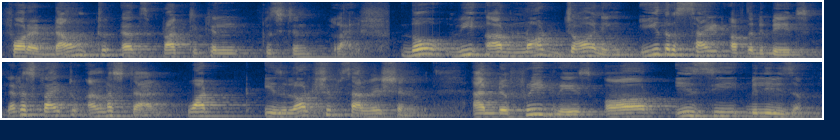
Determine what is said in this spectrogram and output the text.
for a down to earth practical Christian life. Though we are not joining either side of the debate, let us try to understand what is Lordship salvation and free grace or easy believism.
